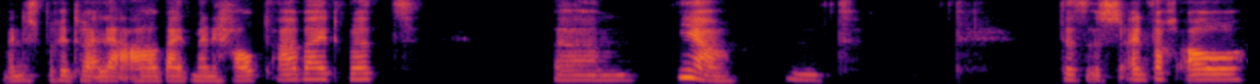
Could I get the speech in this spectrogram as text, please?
meine spirituelle Arbeit meine Hauptarbeit wird. Ähm, ja, und das ist einfach auch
